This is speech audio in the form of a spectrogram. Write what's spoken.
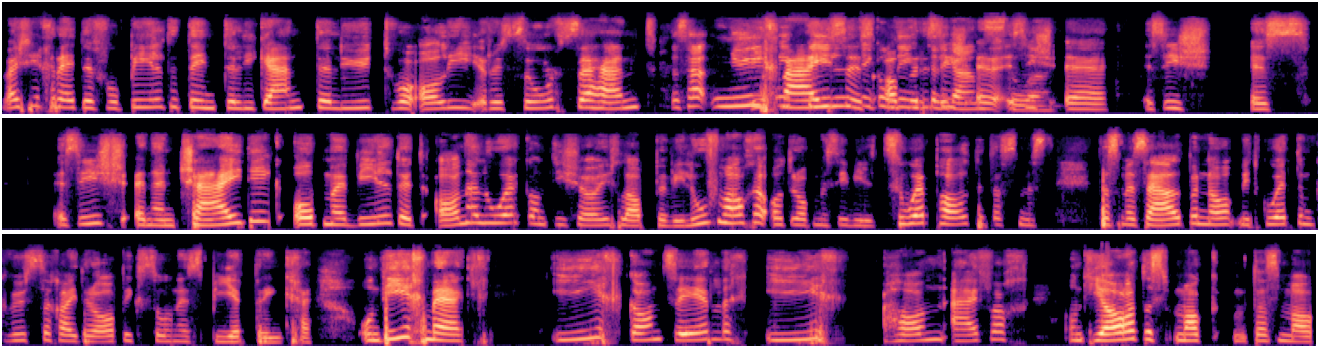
weißt, ich rede von bildenden, intelligenten Leuten, die alle Ressourcen haben. Das hat nichts ich mit Bildung es, und Intelligenz es ist, äh, es ist, äh, es, es ist eine Entscheidung, ob man will dort anschauen und die Scheuklappen will aufmachen oder ob man sie will zubehalten, dass man, dass man selber noch mit gutem Gewissen kann in der Abendsonne ein Bier trinken kann. Und ich merke, ich, ganz ehrlich, ich habe einfach und ja, das mag, das mag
